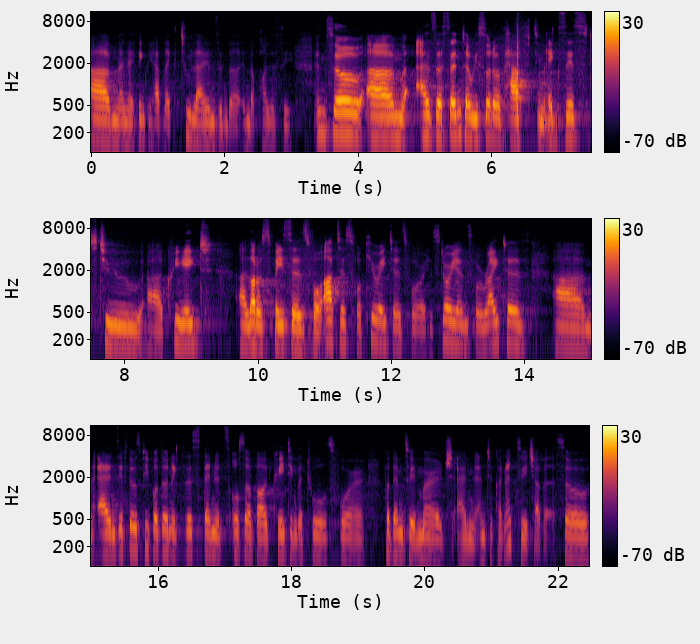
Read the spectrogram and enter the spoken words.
Um, and I think we have like two lines in the, in the policy. And so um, as a center, we sort of have to exist to uh, create a lot of spaces for artists, for curators, for historians, for writers. Um, and if those people don't exist, then it's also about creating the tools for, for them to emerge and, and to connect to each other. So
